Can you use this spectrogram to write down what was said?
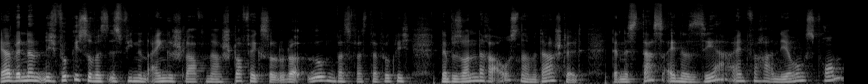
Ja, wenn dann nicht wirklich sowas ist wie ein eingeschlafener Stoffwechsel oder irgendwas, was da wirklich eine besondere Ausnahme darstellt, dann ist das eine sehr einfache Ernährungsform,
